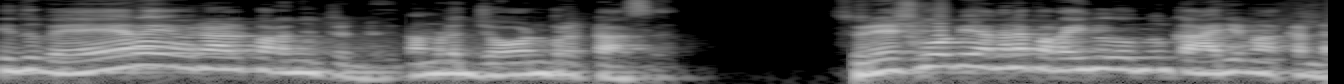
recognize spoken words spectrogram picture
ഇത് വേറെ ഒരാൾ പറഞ്ഞിട്ടുണ്ട് നമ്മുടെ ജോൺ ബ്രിട്ടാസ്. സുരേഷ് ഗോപി അങ്ങനെ പറയുന്നതൊന്നും കാര്യമാക്കണ്ട.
